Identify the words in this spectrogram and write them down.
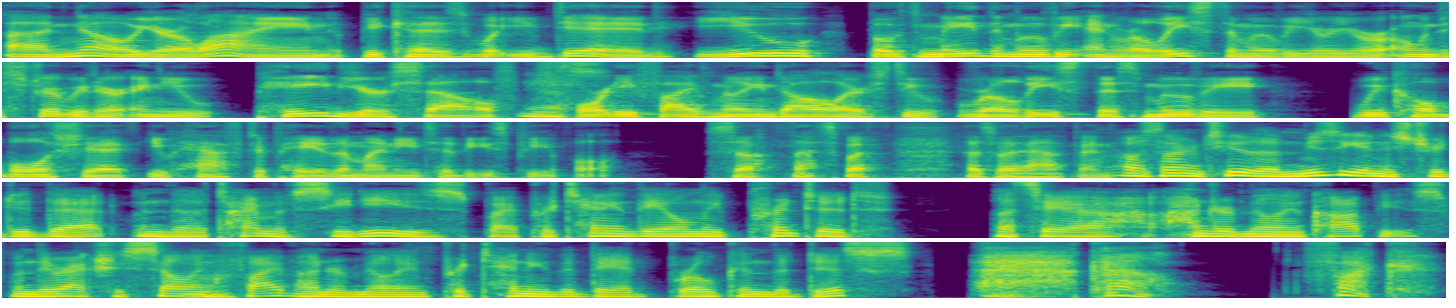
uh, no, you're lying because what you did, you both made the movie and released the movie. You're your own distributor, and you paid yourself Yes. forty five million dollars to release this movie. We call bullshit. You have to pay the money to these people. So that's what that's what happened. I was learning too. The music industry did that in the time of CDs by pretending they only printed, let's say, a hundred million copies when they were actually selling Hmm. five hundred million, pretending that they had broken the discs. Kyle, fuck!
